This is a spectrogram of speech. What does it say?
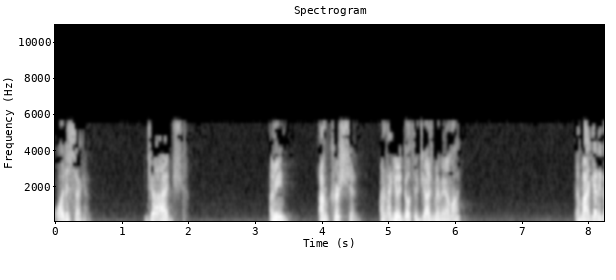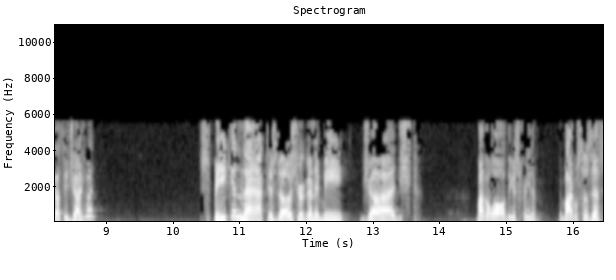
Wait a second. Judged? I mean, I'm a Christian. I'm not going to go through judgment, am I? Am I going to go through judgment? Speak and act as those who are going to be judged by the law of the freedom. The Bible says this.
